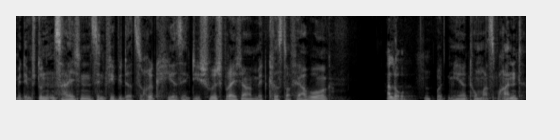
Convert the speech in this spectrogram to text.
mit dem Stundenzeichen sind wir wieder zurück. Hier sind die Schulsprecher mit Christoph Herburg. Hallo. Und mir, Thomas Brandt.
